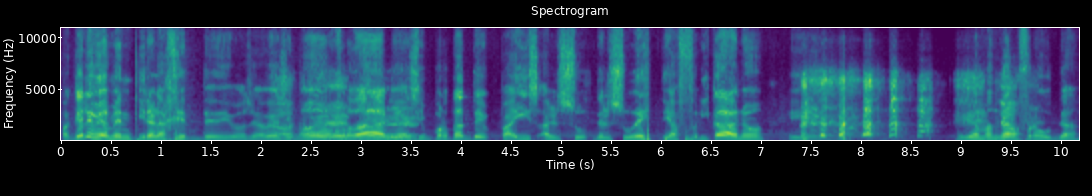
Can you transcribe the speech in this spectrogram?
¿para qué le voy a mentir a la gente? Digo, o sea, voy a No, decir, no, bien, Jordania es importante país al su- del sudeste africano y le voy a mandar No. fruta.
